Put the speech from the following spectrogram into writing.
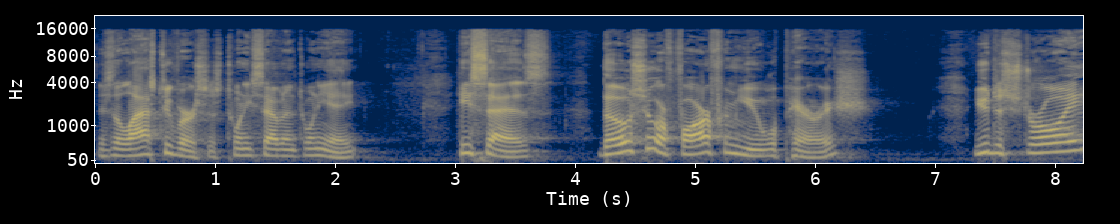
These are the last two verses, 27 and 28. He says, those who are far from you will perish. You destroy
